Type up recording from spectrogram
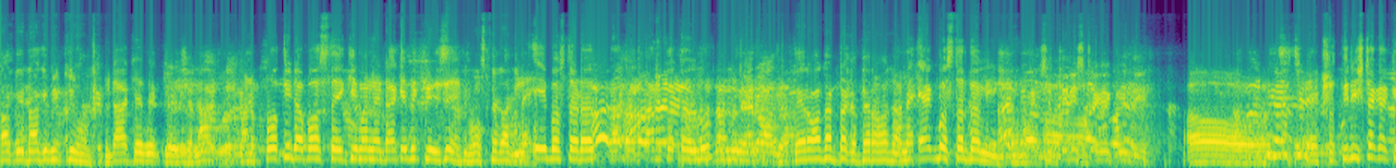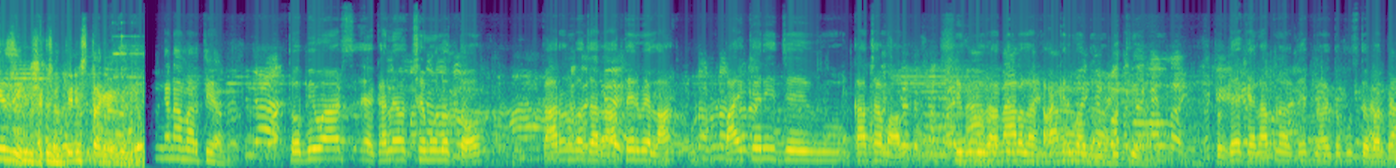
ডাকে ডাকে বিক্রি হয়। ডাকে বিক্রি হয়েছে না? মানে প্রতিটা বস্তায় কি মানে ডাকে বিক্রি হয়েছে? বস্তা ডাকে। মানে এই বস্তাটা দাম কত হইব? তেরো হাজার টাকা তেরো হাজার। মানে এক বস্তার দামই? একশো তিরিশ টাকা কেজি। ও একশো তিরিশ টাকা কেজি? একশো তিরিশ টাকা কেজি। তো। ভিউয়ার্স এখানে হচ্ছে মূলত কারণ বাজার রাতের বেলা পাইকারি যে কাঁচামাল, সেগুলো রাতের বেলা ডাকের মাধ্যমে বিক্রি হয়। তো দেখেন আপনারা দেখলে হয়তো বুঝতে পারবেন।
